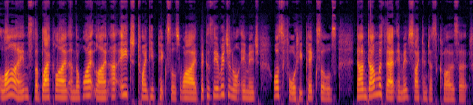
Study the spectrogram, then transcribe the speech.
lines, the black line and the white line, are each 20 pixels wide because the original image was 40 pixels. Now I'm done with that image so I can just close it.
